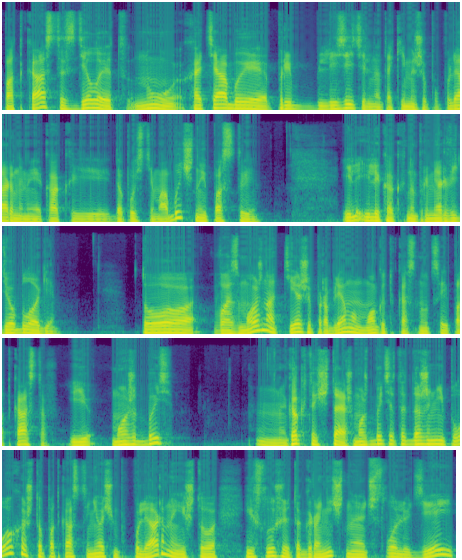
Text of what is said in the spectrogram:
подкасты сделает, ну, хотя бы приблизительно такими же популярными, как и, допустим, обычные посты, или, или как, например, видеоблоги, то, возможно, те же проблемы могут коснуться и подкастов. И, может быть, как ты считаешь, может быть, это даже неплохо, что подкасты не очень популярны, и что их слушает ограниченное число людей,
